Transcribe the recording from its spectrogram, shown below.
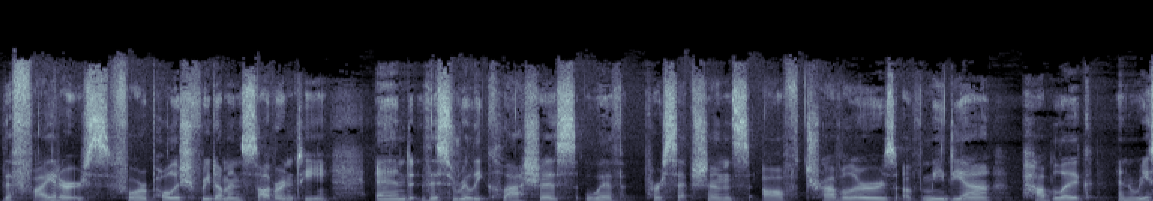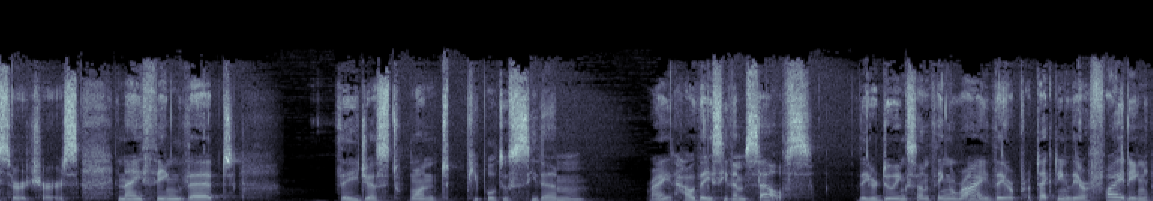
the fighters for Polish freedom and sovereignty. And this really clashes with perceptions of travelers, of media, public, and researchers. And I think that they just want people to see them, right? How they see themselves they are doing something right. They are protecting, they are fighting.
